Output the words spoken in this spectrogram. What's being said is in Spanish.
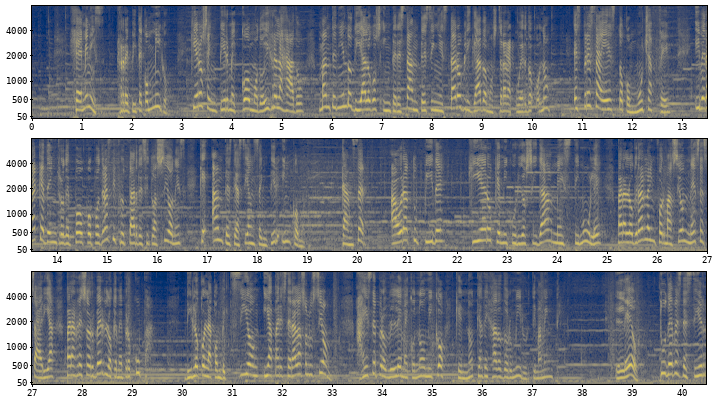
Géminis, repite conmigo. Quiero sentirme cómodo y relajado manteniendo diálogos interesantes sin estar obligado a mostrar acuerdo o no. Expresa esto con mucha fe y verá que dentro de poco podrás disfrutar de situaciones que antes te hacían sentir incómodo. Cáncer, ahora tú pide, quiero que mi curiosidad me estimule para lograr la información necesaria para resolver lo que me preocupa. Dilo con la convicción y aparecerá la solución a ese problema económico que no te ha dejado dormir últimamente. Leo, tú debes decir,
